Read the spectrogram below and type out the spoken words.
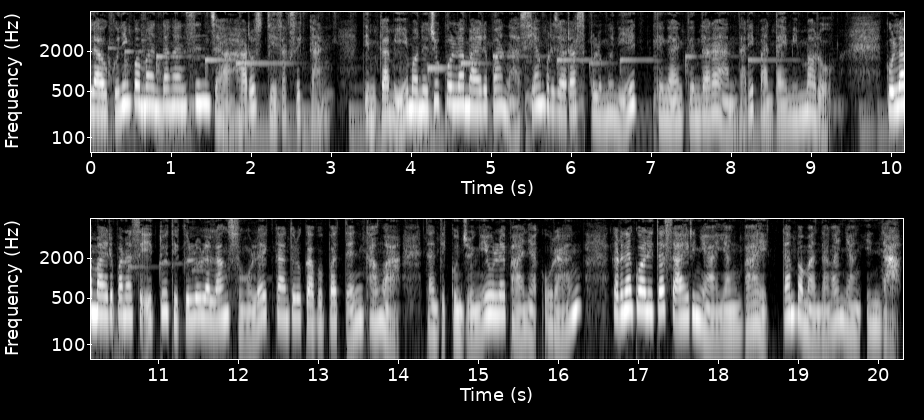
Laut Kuning pemandangan senja harus disaksikan. Tim kami menuju kolam air panas yang berjarak 10 menit dengan kendaraan dari pantai Minmaru. Kolam air panas itu dikelola langsung oleh kantor Kabupaten Gangwa dan dikunjungi oleh banyak orang karena kualitas airnya yang baik dan pemandangan yang indah.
